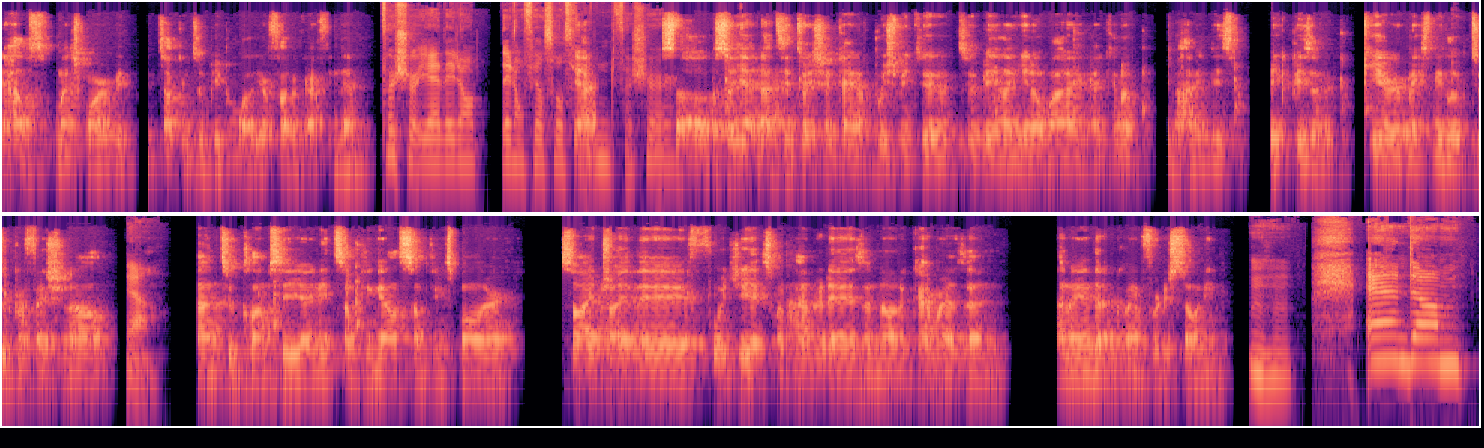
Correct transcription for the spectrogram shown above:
it helps much more with talking to people while you're photographing them. For sure. Yeah. They don't. They don't feel so threatened. For sure. So, so yeah, that situation kind of pushed me to to being like, you know what, I, I cannot keep having this big piece of gear. It makes me look too professional yeah. and too clumsy. I need something else, something smaller. So I tried the Fuji X100s and other cameras, and and I ended up going for the Sony. hmm And um,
